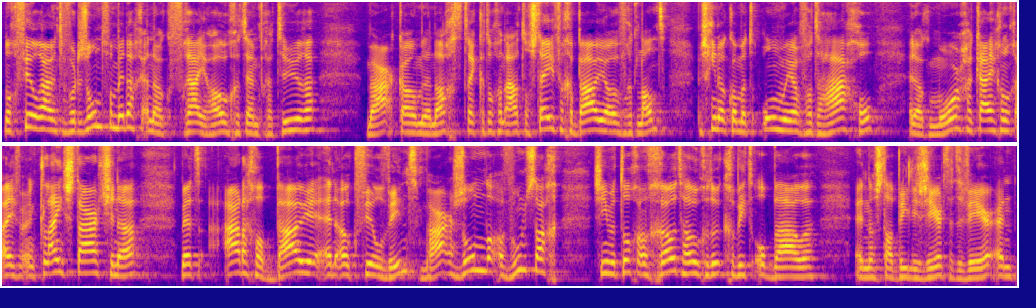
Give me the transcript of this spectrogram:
Nog veel ruimte voor de zon vanmiddag en ook vrij hoge temperaturen. Maar komende nacht trekken toch een aantal stevige buien over het land. Misschien ook wel met onweer of wat hagel. En ook morgen krijgen we nog even een klein staartje na. Met aardig wat buien en ook veel wind. Maar zondag woensdag zien we toch een groot hoge drukgebied opbouwen. En dan stabiliseert het weer. En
